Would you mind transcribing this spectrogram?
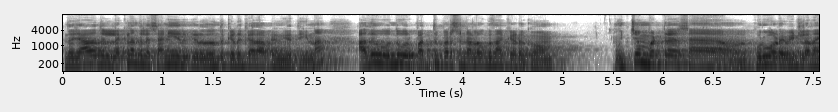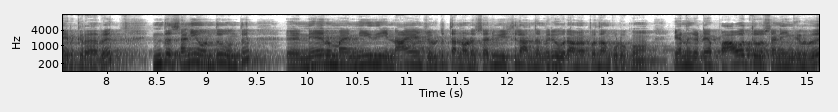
இந்த ஜாதகத்தில் லக்னத்தில் சனி இருக்கிறது வந்து கெடுக்காது அப்படின்னு கேட்டிங்கன்னா அது வந்து ஒரு பத்து பர்சன்ட் அளவுக்கு தான் கெடுக்கும். உச்சம் பெற்ற ச குருவோட வீட்டில் தான் இருக்கிறாரு. இந்த சனி வந்து வந்து நேர்மை நீதி நியாயம்னு சொல்லிட்டு தன்னோட சர்வீஸில் அந்தமாரி ஒரு அமைப்பை தான் கொடுக்கும். ஏன்னு கேட்டால் பாவத்துவ சனிங்கிறது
